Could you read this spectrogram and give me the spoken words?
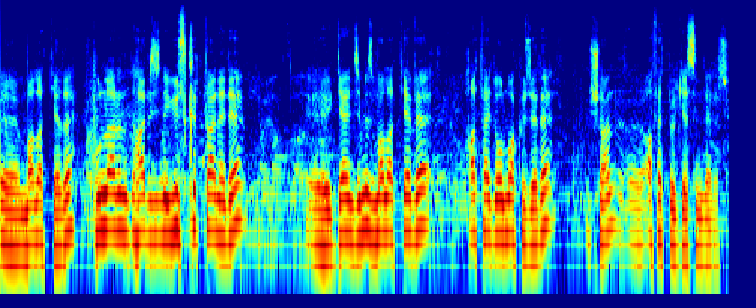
e, Malatya'da. Bunların haricinde 140 tane de e, gencimiz Malatya ve Hatay'da olmak üzere şu an e, afet bölgesindeler.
